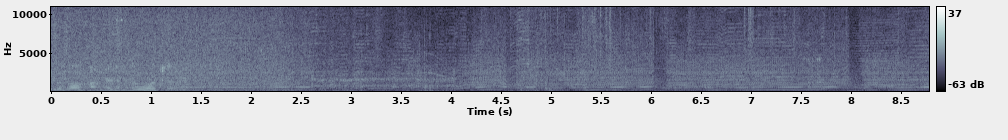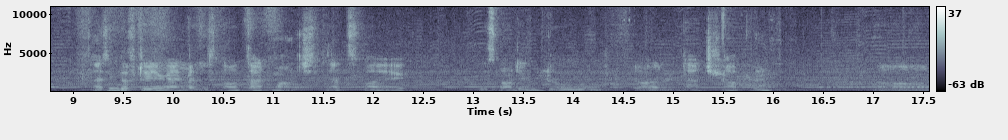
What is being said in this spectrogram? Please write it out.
stays above 100 in the water. I think the steering angle is not that much, that's why it's not able to turn that sharply. Um,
